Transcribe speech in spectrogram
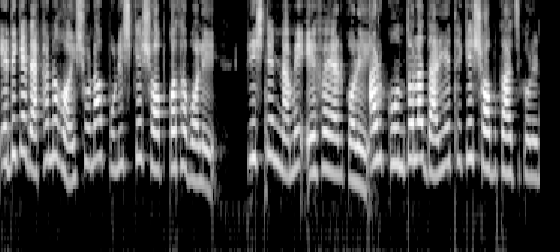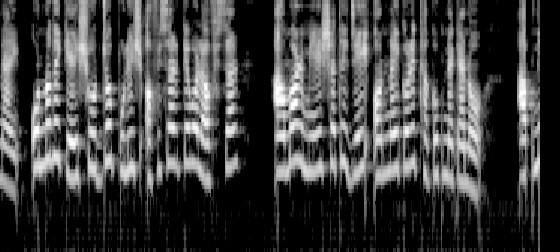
এদিকে দেখানো হয়, সোনা পুলিশকে সব কথা বলে। কৃষ্ণের নামে এফআইআর করে আর কুন্তলা দাঁড়িয়ে থেকে সব কাজ করে নেয়। অন্যদিকে সূর্য পুলিশ অফিসারকে বলে অফিসার, আমার মেয়ের সাথে যেই অন্যায় করে থাকুক না কেন, আপনি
